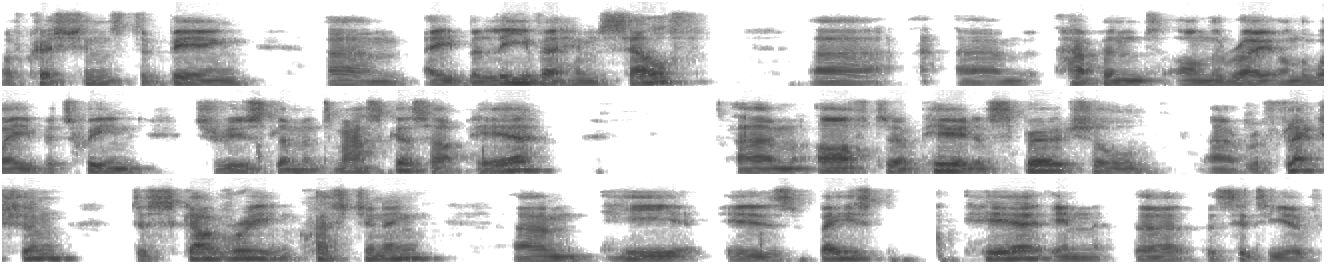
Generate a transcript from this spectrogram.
of Christians to being um, a believer himself uh, um, happened on the road on the way between Jerusalem and Damascus up here um, after a period of spiritual uh, reflection, discovery, and questioning. Um, he is based here in the, the city of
